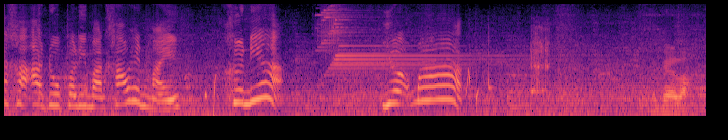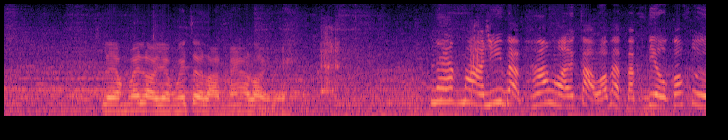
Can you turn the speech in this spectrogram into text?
นะคะอะดูปริมาณข้าวเห็นไหม คือเนี่ยเยอะมากเป็นไงล่ะเรายังไม่เรายังไม่เจอร้านแม่งอร่อยเลย แรกมานี่แบบ 500กะว่าแบบแป๊บเดียวก็คือ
